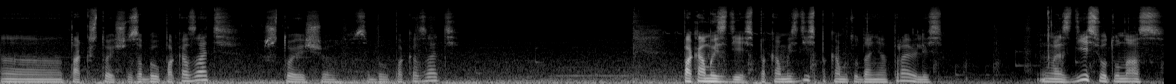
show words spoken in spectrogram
Э, так, что еще забыл показать? Что еще забыл показать? Пока мы здесь, пока мы здесь, пока мы туда не отправились. Здесь вот у нас,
